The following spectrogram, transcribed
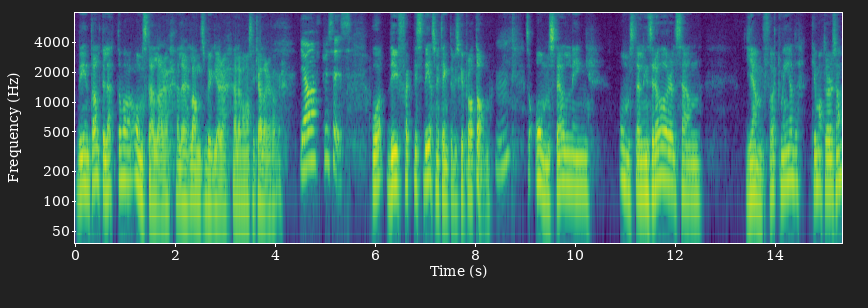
Det är inte alltid lätt att vara omställare eller landsbyggare eller vad man ska kalla det för. Ja, precis. Och det är ju faktiskt det som vi tänkte vi skulle prata om. Så omställning, omställningsrörelsen jämfört med klimatrörelsen.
